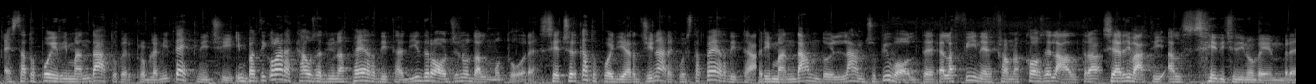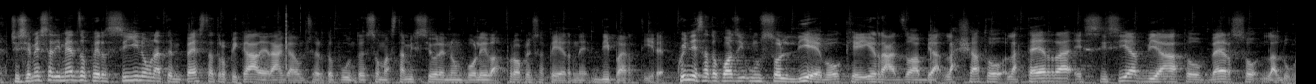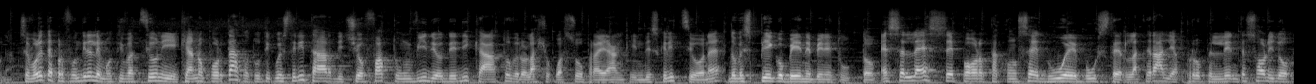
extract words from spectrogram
È stato poi rimandato per problemi tecnici, in particolare a causa di una perdita di idrogeno dal motore. Si è cercato poi di arginare questa perdita rimandando il lancio più volte e alla fine fra una cosa e l'altra si è arrivati al 16 di novembre. Ci si è messa di mezzo persino una tempesta tropicale, raga, a un certo punto, insomma, sta missione non voleva proprio saperne di partire. Quindi è stato quasi un sollievo che il razzo abbia lasciato la Terra e si sia avviato verso la Luna. Se volete approfondire le motivazioni che hanno portato a tutti questi ritardi, ci ho fatto un video dedicato, ve lo lascio qua sopra e anche in descrizione, dove spiego bene bene tutto. SLS porta con sé due booster laterali a propellente solido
